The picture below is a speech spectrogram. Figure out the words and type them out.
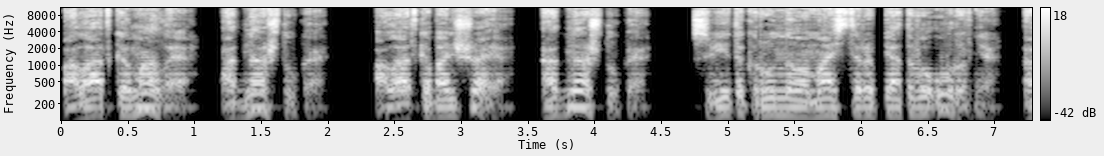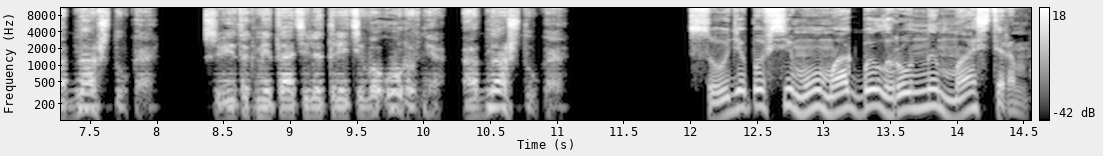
Палатка малая, одна штука. Палатка большая, одна штука. Свиток рунного мастера пятого уровня, одна штука. Свиток метателя третьего уровня, одна штука. Судя по всему, маг был рунным мастером.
